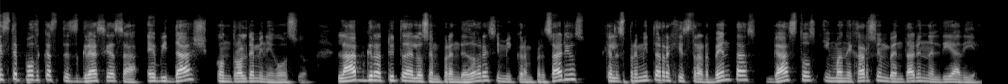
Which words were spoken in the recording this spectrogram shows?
Este podcast es gracias a EviDash Control de mi negocio, la app gratuita de los emprendedores y microempresarios que les permite registrar ventas, gastos y manejar su inventario en el día a día.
